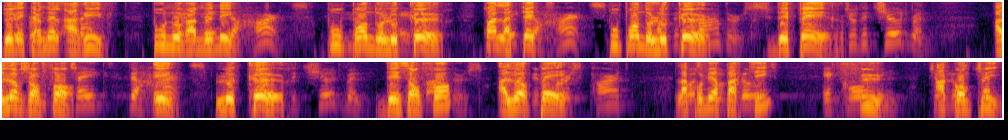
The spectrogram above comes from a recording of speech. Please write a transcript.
de l'éternel arrive pour nous ramener, pour prendre le cœur, pas la tête, pour prendre le cœur des pères à leurs enfants et le cœur des enfants à leurs pères. La première partie fut accomplie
